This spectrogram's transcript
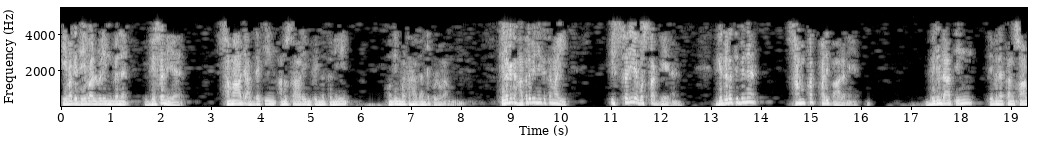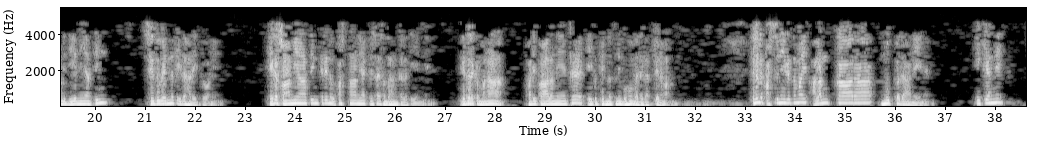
ඒ වගේ දේවල් වලින් වෙන වෙසණිය සමාජ අධ්‍යක්ීන් අනුසාරයෙන් පින්නතුනේ හොඳින් වටහා ගන්න පුළුවන්. ඊළඟට හතරවෙනි එක තමයි ඉස්සරිය වොස්සක් ගේන. gedara තිබෙන සම්පත් පරිපාලනය. බිරිඳාතින් එහෙම නැත්නම් ස්වාමි දියණියතින් සිදු වෙන්නට ඉඩ හරින්න ඕනේ. ඒක ස්වාමියාතින් කෙරෙන උපස්ථානයක් නිසා සඳහන් කරලා තියෙන්නේ. gedaraka මනා පරිපාලනයේට ඒක පින්නතුනි බොහොම වැදගත් වෙනවා. ඊළඟ පස්වෙනි එක තමයි අලංකාරා මුප්පදානේන. ඒ කියන්නේ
